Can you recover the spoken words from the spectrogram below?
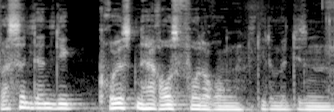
Was sind denn die größten Herausforderungen, die du mit diesen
